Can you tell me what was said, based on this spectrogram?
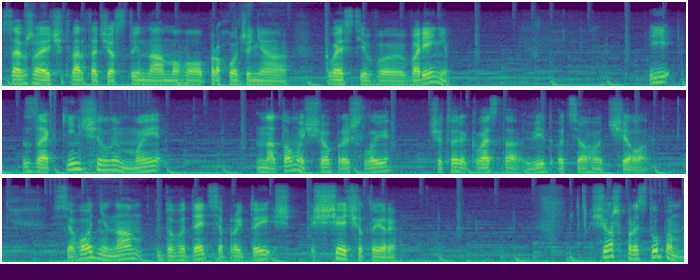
Це вже четверта частина мого проходження квестів в арені. І закінчили ми на тому, що пройшли 4 квеста від оцього чела. Сьогодні нам доведеться пройти ще 4. Що ж, приступимо.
